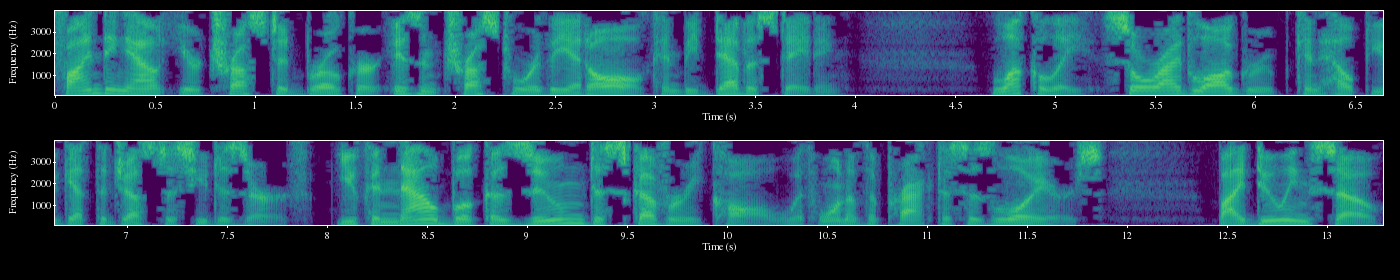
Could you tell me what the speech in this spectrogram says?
Finding out your trusted broker isn't trustworthy at all can be devastating. Luckily, Soreide Law Group can help you get the justice you deserve. You can now book a Zoom discovery call with one of the practice's lawyers. By doing so,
